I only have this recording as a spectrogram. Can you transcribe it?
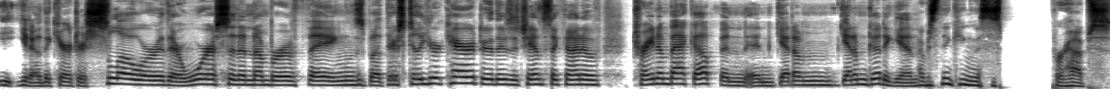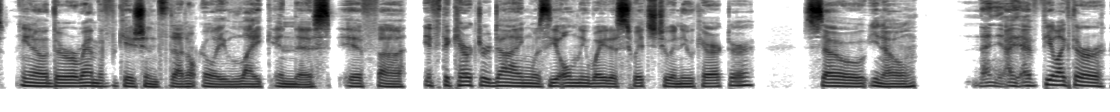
you know the character's slower they're worse at a number of things but they're still your character. There's a chance to kind of train them back up and and get them get them good again. I was thinking this is perhaps you know there are ramifications that i don't really like in this. If uh if the character dying was the only way to switch to a new character so you know I, I feel like there are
